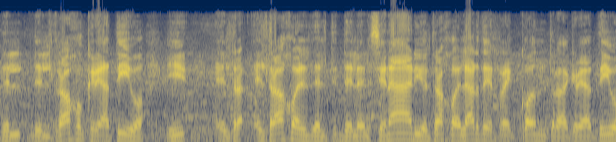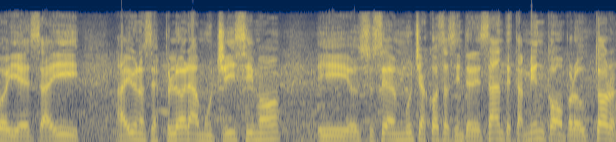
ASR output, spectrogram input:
del, trabajo creativo. Y el, trabajo del, escenario, el trabajo del arte es recontra creativo y es ahí, ahí uno se explora muchísimo y suceden muchas cosas interesantes. También como productor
